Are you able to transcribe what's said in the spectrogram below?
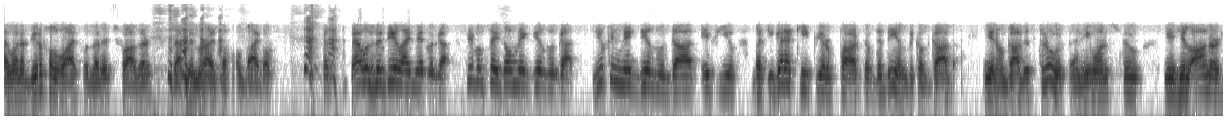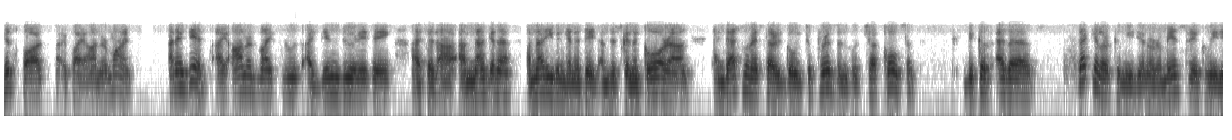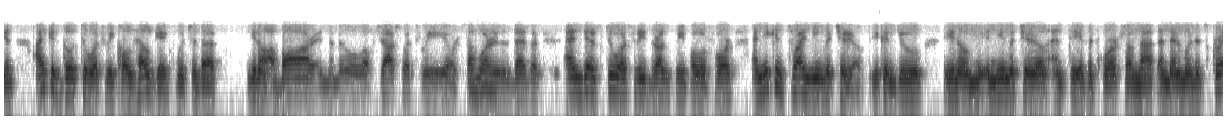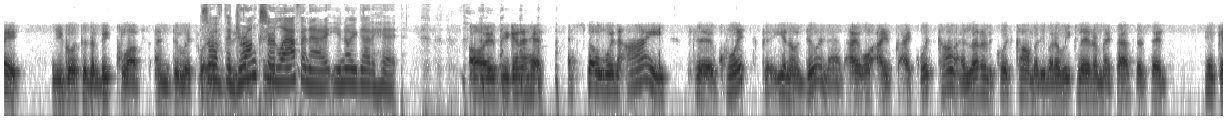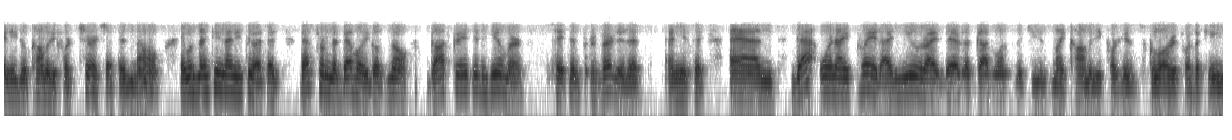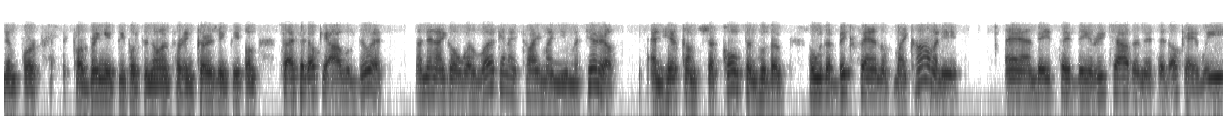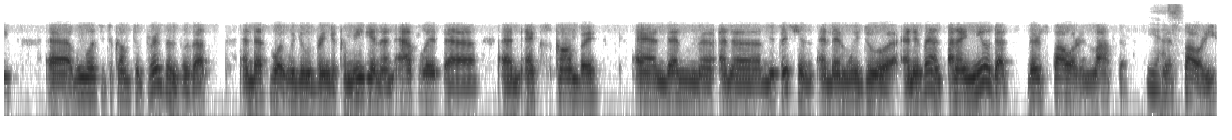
I want a beautiful wife with a rich father that memorized the whole Bible. that was the deal I made with God. People say don't make deals with God. You can make deals with God if you, but you got to keep your part of the deal because God, you know, God is truth, and He wants to. He'll honor His part if I honor mine. And I did. I honored my truth. I didn't do anything. I said I, I'm not gonna. I'm not even gonna date. I'm just gonna go around. And that's when I started going to prison with Chuck Colson, because as a secular comedian or a mainstream comedian, I could go to what we call hell gig, which is a you know a bar in the middle of Joshua Tree or somewhere mm-hmm. in the desert, and there's two or three drunk people or four, and you can try new material. You can do you know new material and see if it works or not, and then when it's great, you go to the big clubs and do it. So if the drunks are laughing at it, you know you got to hit. oh, if you're gonna hit. So when I uh, quit, you know, doing that, I I I quit com- I literally quit comedy. But a week later, my pastor said, "Hey, can you do comedy for church?" I said, "No." It was 1992. I said, "That's from the devil." He goes, "No, God created humor. Satan perverted it." And he said, and that when I prayed, I knew right there that God wants me to use my comedy for His glory, for the kingdom, for for bringing people to know Him, for encouraging people. So I said, okay, I will do it. And then I go, well, where can I try my new material? And here comes Chuck Colson, who's a who's a big fan of my comedy, and they said they reached out and they said, okay, we uh, we want you to come to prisons with us, and that's what we do. We bring a comedian, an athlete, uh, an ex-convict, and then uh, and a musician, and then we do uh, an event. And I knew that there's power in laughter. Yes. There's power. You,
